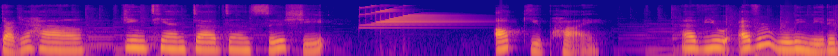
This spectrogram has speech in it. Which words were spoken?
大家好，今天的单词是 occupy. Have you ever really needed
